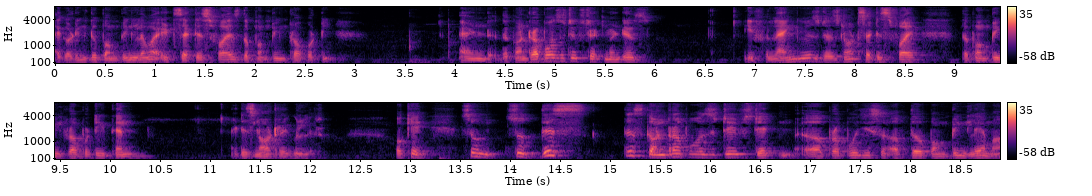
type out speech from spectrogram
according to pumping lemma, it satisfies the pumping property. And the contrapositive statement is if a language does not satisfy the pumping property, then it is not regular. Okay, so so this this contrapositive state uh, proposition of the pumping lemma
